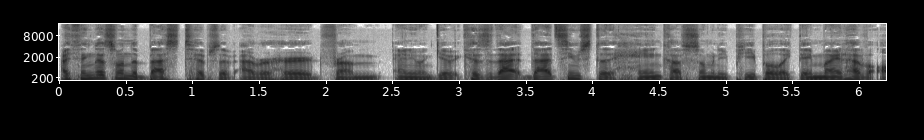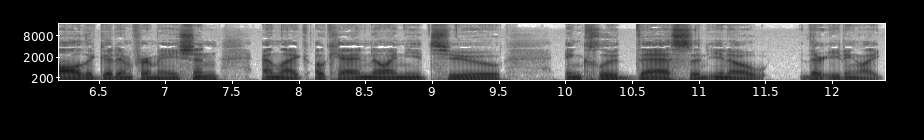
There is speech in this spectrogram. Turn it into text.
I think that's one of the best tips I've ever heard from anyone give it because that that seems to handcuff so many people. Like they might have all the good information and like, okay, I know I need to include this, and you know, they're eating like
